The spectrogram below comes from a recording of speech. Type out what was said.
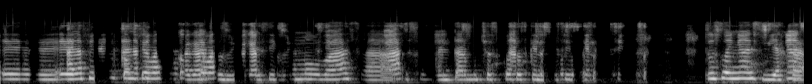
eh, a la final, ¿con qué vas a pagar tus viajes y cómo vas a solventar muchas cosas que necesitas? Tu sueño es viajar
